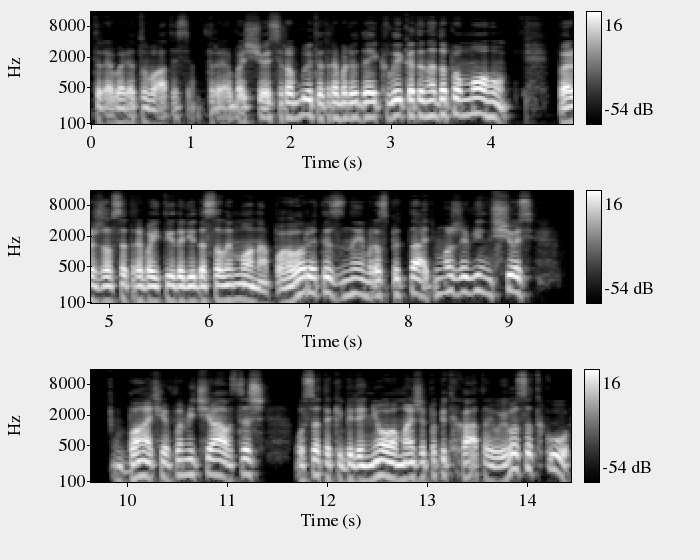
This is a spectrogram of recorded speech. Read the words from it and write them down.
Треба рятуватися, треба щось робити, треба людей кликати на допомогу. Перш за все, треба йти до діда Салимона, поговорити з ним, розпитати, може він щось Бачив, помічав, це ж усе таки біля нього, майже попід хатою, у його садку.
